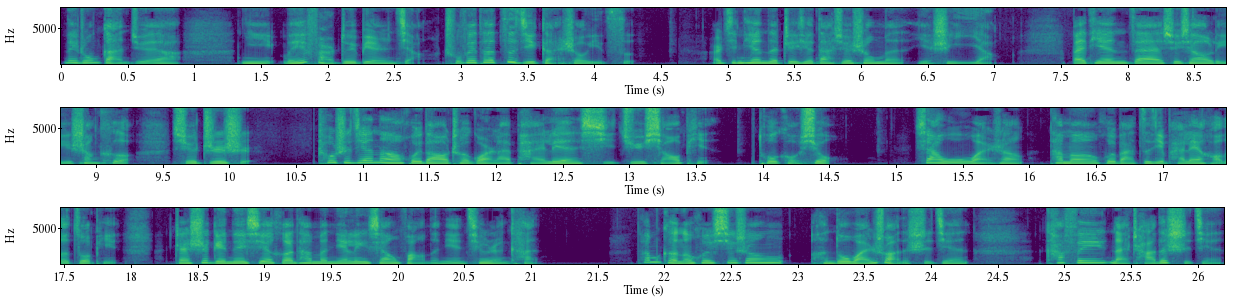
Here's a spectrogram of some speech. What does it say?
那种感觉呀，你没法对别人讲，除非他自己感受一次。而今天的这些大学生们也是一样，白天在学校里上课学知识，抽时间呢会到车馆来排练喜剧、小品、脱口秀。下午晚上，他们会把自己排练好的作品展示给那些和他们年龄相仿的年轻人看。他们可能会牺牲很多玩耍的时间、咖啡、奶茶的时间、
